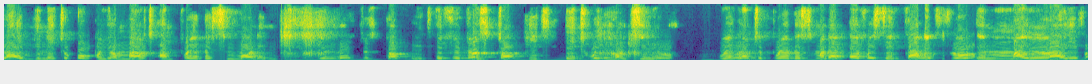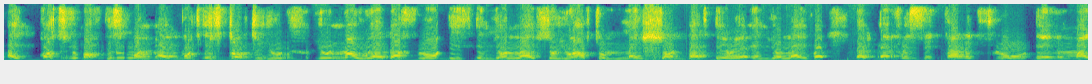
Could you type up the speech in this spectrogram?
life, you need to open your mouth and pray this morning. You need to stop it. If you don't stop it, it will continue. We're going to pray this morning that every satanic flow in my life, I cut you off this morning. I put a stop to you. You know where that flow is in your life, so you have to mention that area in your life. That every satanic flow in my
